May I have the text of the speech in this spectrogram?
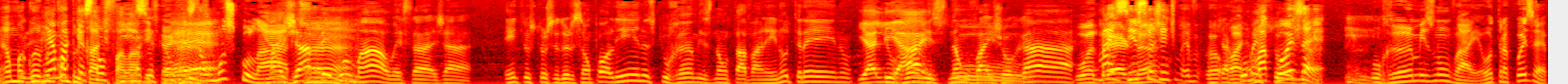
é uma coisa É muito uma complicada de falar. física, é uma É. questão muscular. Mas já pegou mal essa. Já, entre os torcedores são paulinos, que o Rames não tava nem no treino. E que o aliás, Rames não o- vai jogar. O André Mas isso Hernan- a gente. Olha, uma começou, coisa já. é, o Rames não vai. Outra coisa é,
